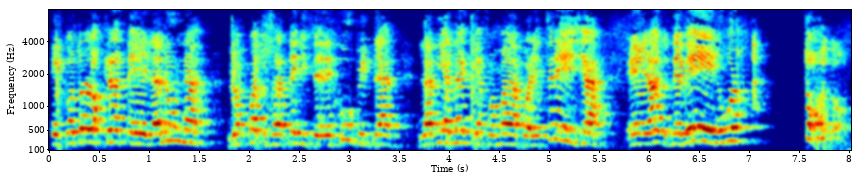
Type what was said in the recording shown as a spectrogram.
encontró los cráteres de la Luna, los cuatro satélites de Júpiter, la Vía Láctea formada por estrellas, el de Venus, bueno, todo.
